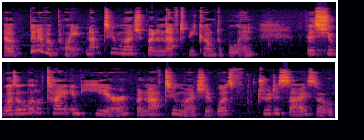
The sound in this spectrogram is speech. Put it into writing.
a bit of a point, not too much, but enough to be comfortable in. This shoe was a little tight in here, but not too much. It was true to size, so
